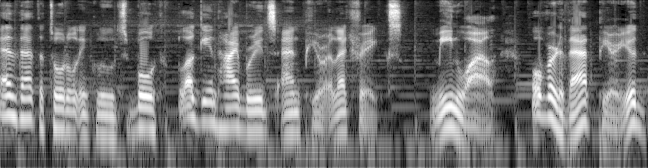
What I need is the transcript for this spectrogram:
and that the total includes both plug-in hybrids and pure electrics. Meanwhile, over that period,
